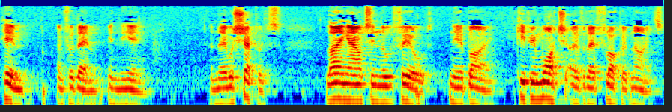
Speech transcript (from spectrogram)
him and for them in the inn. And there were shepherds lying out in the field nearby, keeping watch over their flock at night.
